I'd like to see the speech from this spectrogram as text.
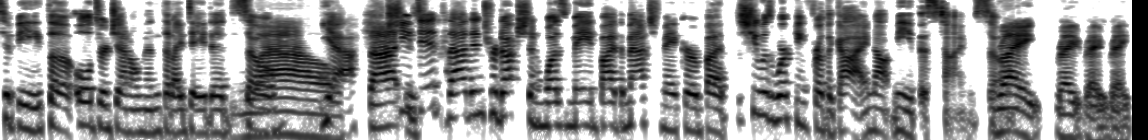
to be the older gentleman that I dated. So, wow. yeah, That she is- did. That introduction was made by the matchmaker, but she was working for the guy, not me this time. So, Right, right, right, right.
